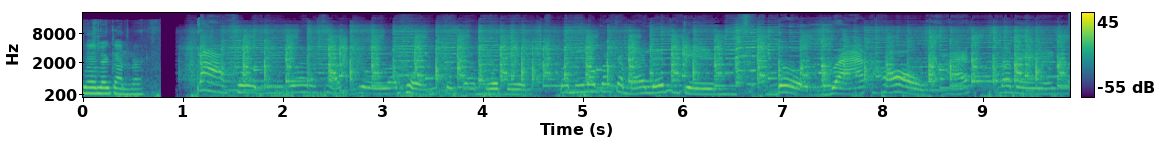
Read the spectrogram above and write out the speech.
ด้วยแล้วกันนะกราบสวัสดีด้วยนะครับโยและผมสุดแอมโมเดลวันนี้เราก็จะมาเล่นเกม The Battle Cat นั่นเอง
